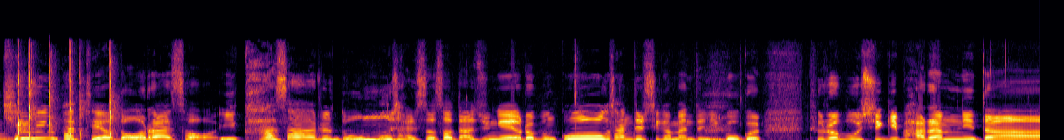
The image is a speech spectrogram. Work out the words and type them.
killing 파트예요. 너라서 이 가사를 너무 잘 써서 나중에 여러분 꼭 산들 씨가 만든 이 곡을 들어보시기 바랍니다.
